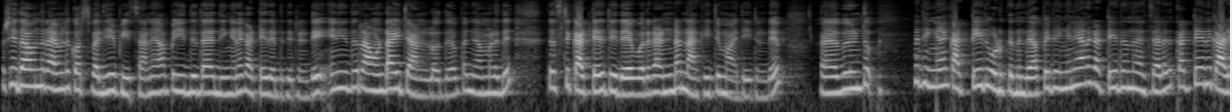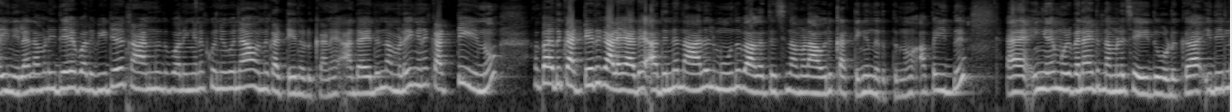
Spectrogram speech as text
പക്ഷേ ഇതാവുന്ന ടൈമിൽ കുറച്ച് വലിയ പീസാണ് അപ്പോൾ ഇത് ഇതായത് ഇങ്ങനെ കട്ട് ചെയ്തെടുത്തിട്ടുണ്ട്. ഇനി ഇത് റൗണ്ടായിട്ടാണല്ലോ ഇത് അപ്പം നമ്മളിത് ജസ്റ്റ് കട്ട് ചെയ്തിട്ട് ഇതേപോലെ രണ്ടെണ്ണം ആക്കിയിട്ട് മാറ്റിയിട്ടുണ്ട്. ആ, വീണ്ടും ഇതിങ്ങനെ കട്ട് ചെയ്ത് കൊടുക്കുന്നുണ്ട്. അപ്പോൾ ഇതെങ്ങനെയാണ് കട്ട് ചെയ്തതെന്ന് വെച്ചാൽ കട്ട് ചെയ്ത് കളയുന്നില്ല. നമ്മൾ ഇതേപോലെ വീഡിയോയിൽ കാണുന്നത് പോലെ ഇങ്ങനെ കുനുകുനാ ഒന്ന് കട്ട് ചെയ്ത് കൊടുക്കുകയാണ്. അതായത് നമ്മൾ ഇങ്ങനെ കട്ട് ചെയ്യുന്നു. അപ്പോൾ അത് കട്ട് ചെയ്ത് കളയാതെ അതിന്റെ നാലിൽ മൂന്ന് ഭാഗത്ത് വെച്ച് നമ്മൾ ആ ഒരു കട്ടിങ് നിർത്തുന്നു. അപ്പോൾ ഇത് ഇങ്ങനെ മുഴുവനായിട്ട് നമ്മൾ ചെയ്ത് കൊടുക്കുക. ഇതിൽ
